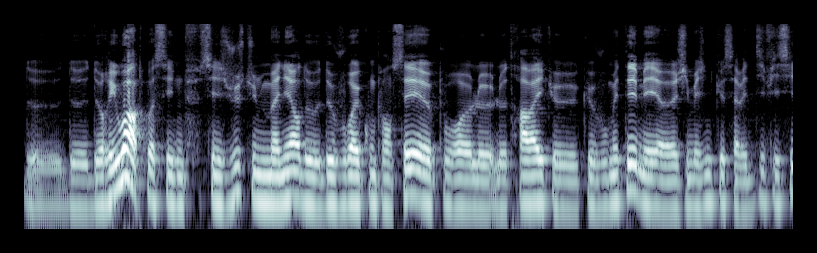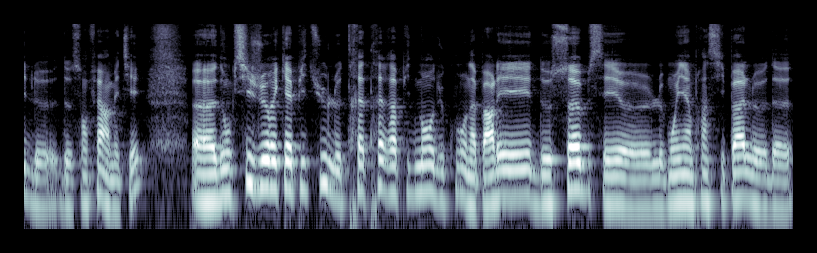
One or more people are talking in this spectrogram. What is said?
de, de, reward quoi. C'est juste une manière de, de, vous récompenser pour le, le travail que, que, vous mettez. Mais euh, j'imagine que ça va être difficile de, de s'en faire un métier. Donc si je récapitule très très rapidement du coup on a parlé de sub. C'est le moyen principal de,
